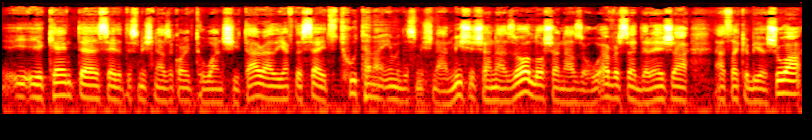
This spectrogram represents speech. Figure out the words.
You can't uh, say that this Mishnah is according to one Shita, rather you have to say it's two Tanaim in this Mishnah. Misha Shanazo, Lo Shanazo. Whoever said the Resha, that's like Rabbi Yeshua.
